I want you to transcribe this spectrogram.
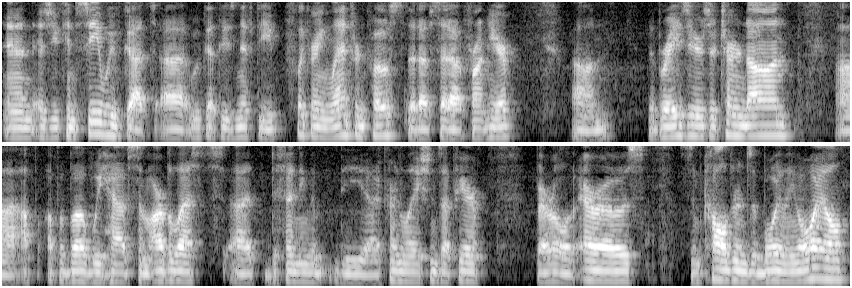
and as you can see we've got uh, we've got these nifty flickering lantern posts that I've set out front here. Um, the braziers are turned on. Uh, up, up above we have some arbalests uh, defending the, the uh, crenellations up here. Barrel of arrows, some cauldrons of boiling oil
